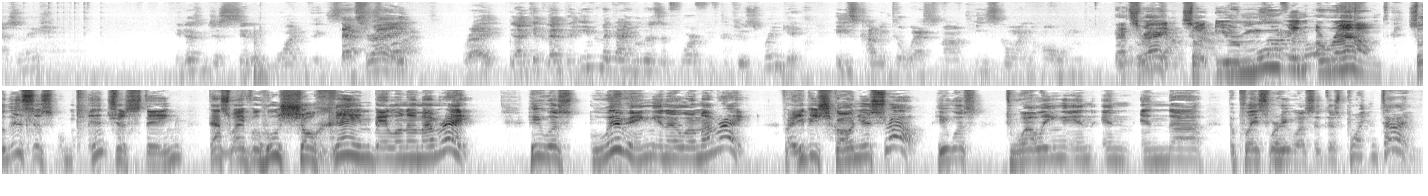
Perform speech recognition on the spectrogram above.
hasn't he? He doesn't just sit in one exact That's right. spot. Right? Like, that, even the guy who lives at 452 Springgate, he's coming to Westmount. He's going home. That's right. So you're He's moving around. So this is interesting. That's why Vahu Shochen Belona Mamre. He was living in Mamre. Vayibishkon Yisrael. He was dwelling in in in uh, the place where he was at this point in time.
